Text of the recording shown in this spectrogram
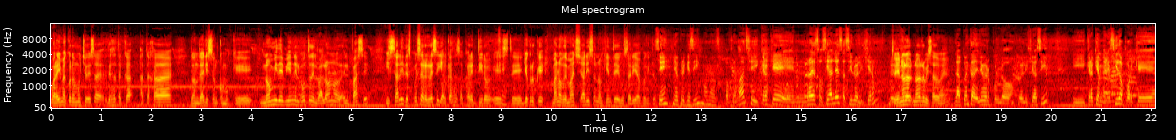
por ahí me acuerdo mucho de esa, de esa atajada donde Allison como que no mide bien el bote del balón o el pase y sale y después se regresa y alcanza a sacar el tiro. Este, yo creo que Man of the Match Allison o quién te gustaría, Paquito. Sí, yo creo que sí, Man of the Match y creo que en redes sociales así lo eligieron. sí, no lo, no he revisado, ¿eh? La cuenta de Liverpool lo, lo eligió así y creo que merecido porque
